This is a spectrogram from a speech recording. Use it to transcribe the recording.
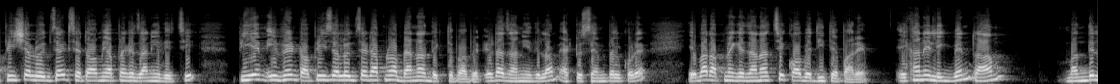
অফিসিয়াল ওয়েবসাইট, সেটাও আমি আপনাকে জানিয়ে দিচ্ছি। পিএম ইভেন্ট অফিসিয়াল ওয়েবসাইট আপনারা ব্যানার দেখতে পাবেন, এটা জানিয়ে দিলাম, একটু স্যাম্পল করে। এবার আপনাকে জানাচ্ছি কবে দিতে পারে। এখানে লিখবেন রাম মন্দির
